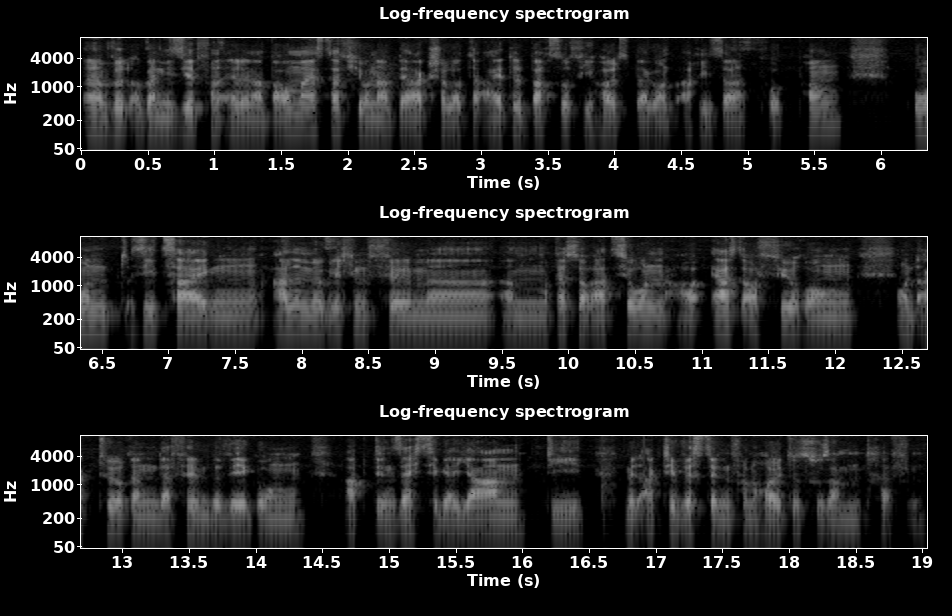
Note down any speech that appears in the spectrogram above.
äh, wird organisiert von Elena Baumeister, Fiona Berg, Charlotte Eitelbach, Sophie Holzberger und Arisa Purpong. Und sie zeigen alle möglichen Filme, ähm, Restaurationen, Erstaufführungen und Akteurinnen der Filmbewegung ab den 60er Jahren, die mit Aktivistinnen von heute zusammentreffen.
